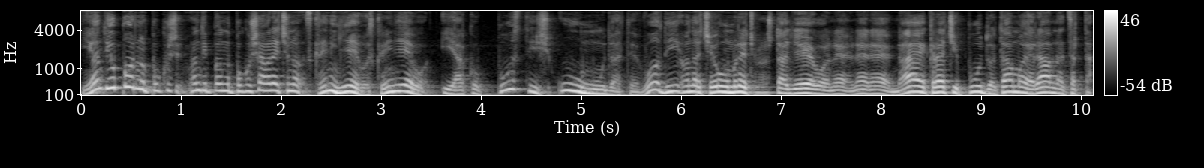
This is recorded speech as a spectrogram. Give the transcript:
I on ti uporno pokuša, on ti pokušava reći ono, skreni lijevo, skreni lijevo. I ako pustiš umu da te vodi, onda će um reći, šta lijevo, ne, ne, ne, najkraći put do tamo je ravna crta.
